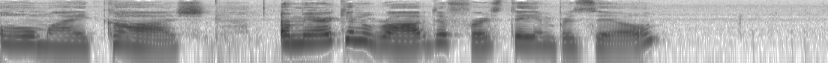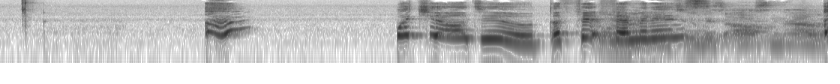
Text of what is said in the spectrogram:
Oh my gosh. American robbed the first day in Brazil. What y'all do? The Fit YouTube Feminines? is awesome Holland.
